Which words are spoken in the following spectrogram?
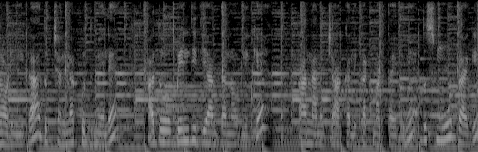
ನೋಡಿ, ಈಗ ಅದು ಚೆನ್ನಾಗಿ ಕುದ್ದ ಮೇಲೆ ಅದು ಬೆಂದಿದೆಯಾ ಅಂತ ನೋಡಲಿಕ್ಕೆ ನಾನು ಚಾಕಲ್ಲಿ ಕಟ್ ಮಾಡ್ತಾ ಇದ್ದೀನಿ. ಅದು ಸ್ಮೂತಾಗಿ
